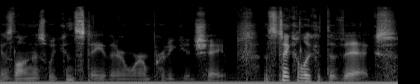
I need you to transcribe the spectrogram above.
as long as we can stay there, we're in pretty good shape. Let's take a look at the VIX.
